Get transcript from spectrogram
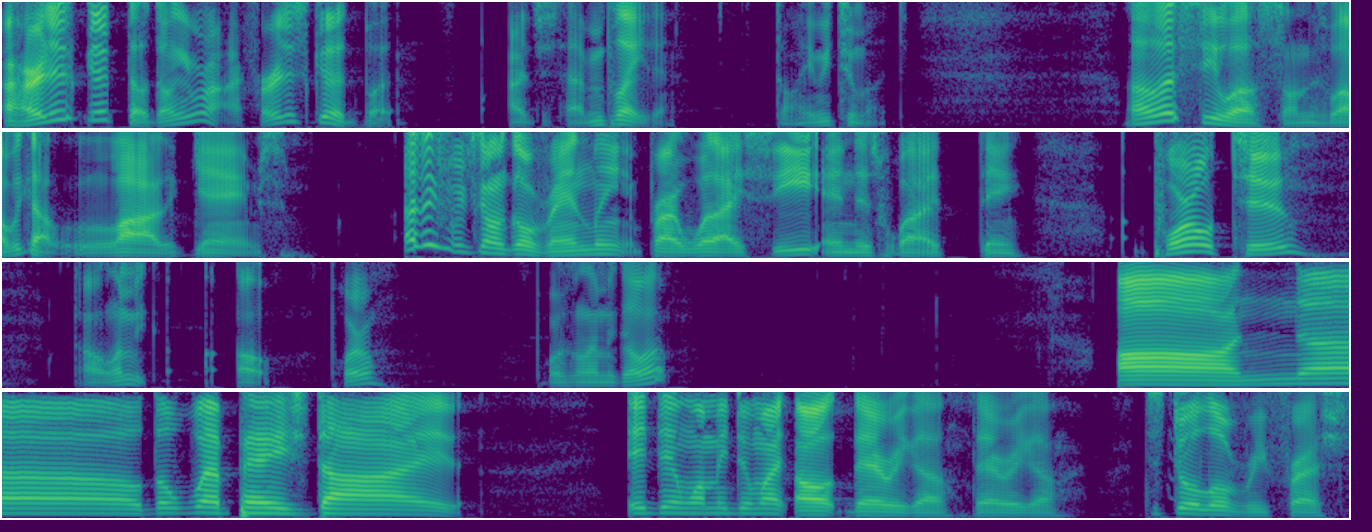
I heard it's good though. Don't get me wrong. I've heard it's good, but I just haven't played it. Don't hate me too much. Uh, let's see what else on this. Well, we got a lot of games. I think we're just gonna go randomly, probably what I see and this what I think. Portal Two. Oh, let me. Oh, Portal. Portal, let me go up. Oh no, the web page died. It didn't want me to do my. Oh, there we go. There we go. Just do a little refresh.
